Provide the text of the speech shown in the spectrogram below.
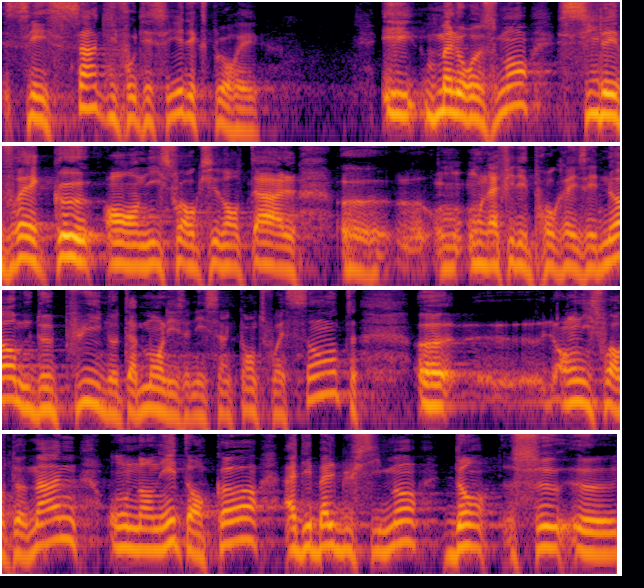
C'est ça qu'il faut essayer d'explorer. Et malheureusement, s'il est vrai qu'en histoire occidentale, euh, on, a fait des progrès énormes depuis notamment les années 50-60, en histoire ottomane, on en est encore à des balbutiements dans, euh,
